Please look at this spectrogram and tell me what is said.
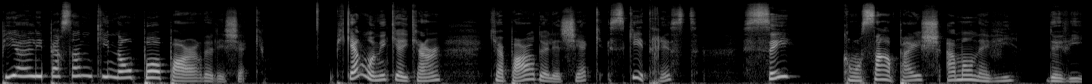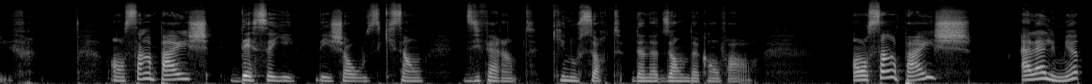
puis il y a les personnes qui n'ont pas peur de l'échec. Puis quand on est quelqu'un qui a peur de l'échec, ce qui est triste, c'est qu'on s'empêche, à mon avis, de vivre. On s'empêche d'essayer des choses qui sont différentes, qui nous sortent de notre zone de confort. On s'empêche, à la limite,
